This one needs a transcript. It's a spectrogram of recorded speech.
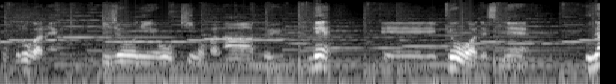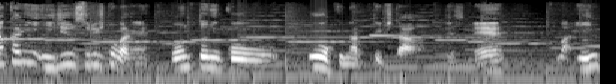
ところがね、非常に大きいのかなという。で、えー、今日はですね、田舎に移住する人がね、本当にこう、多くなってきたんですね。まあ、イン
